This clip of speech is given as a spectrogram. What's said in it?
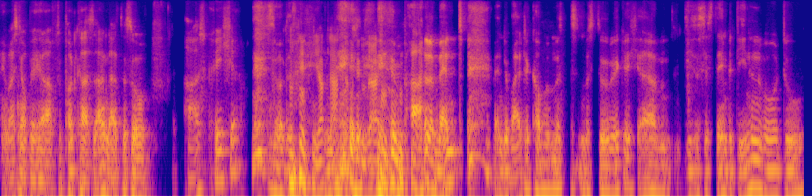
ich weiß nicht, ob wir hier auf dem Podcast sagen, das ist so Arschkrieche. So, ja, klar, du sagen. Im Parlament, wenn du weiterkommen musst, musst du wirklich ähm, dieses System bedienen, wo du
